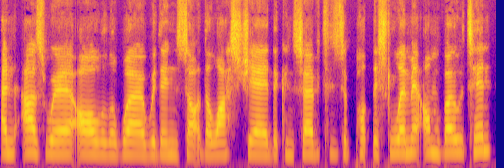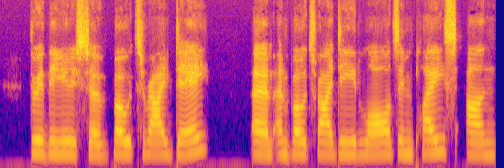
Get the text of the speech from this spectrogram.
And as we're all aware, within sort of the last year, the Conservatives have put this limit on voting through the use of voter ID um, and voter ID laws in place. And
